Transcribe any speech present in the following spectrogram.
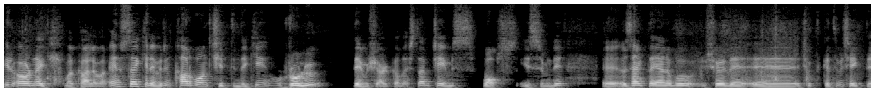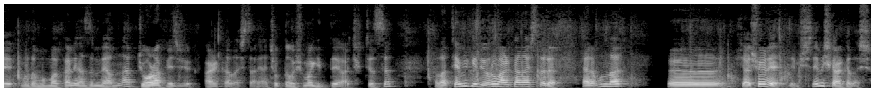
bir örnek makale var. Endüstriyel kenevirin karbon çiftindeki rolü demiş arkadaşlar. James Wobbs isimli. Ee, özellikle yani bu şöyle e, çok dikkatimi çekti. Burada bu makaleyi hazırlayanlar coğrafyacı arkadaşlar. Yani çok da hoşuma gitti açıkçası. Valla tebrik ediyorum arkadaşları. Yani bunlar e, ya şöyle demiş. Demiş ki arkadaş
